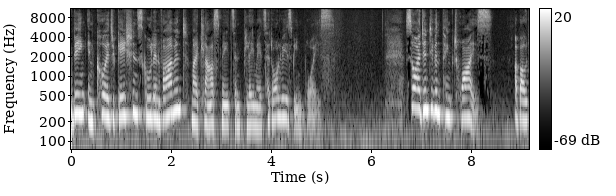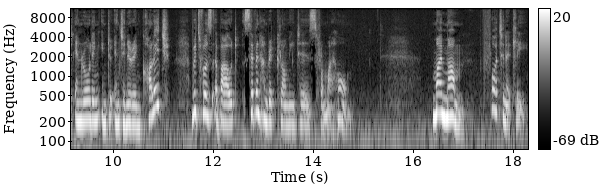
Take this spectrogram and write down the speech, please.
Being in co-education school environment, my classmates and playmates had always been boys. So I didn't even think twice about enrolling into engineering college, which was about 700 kilometers from my home. My mum, fortunately,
